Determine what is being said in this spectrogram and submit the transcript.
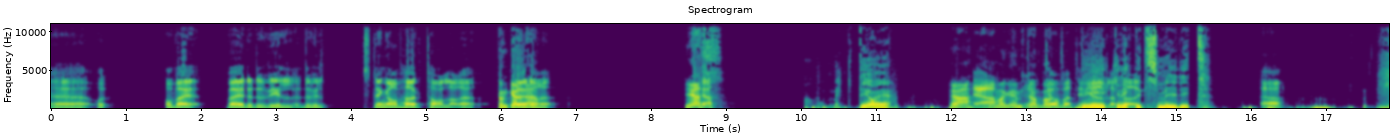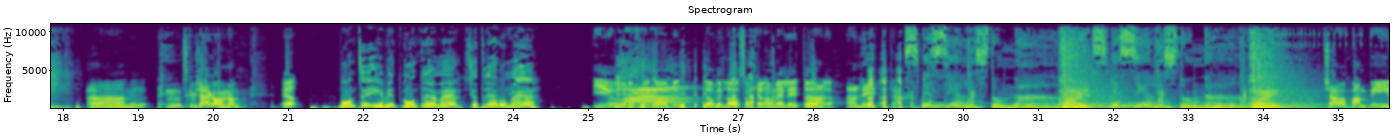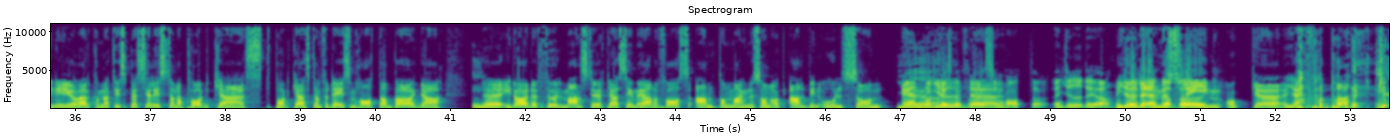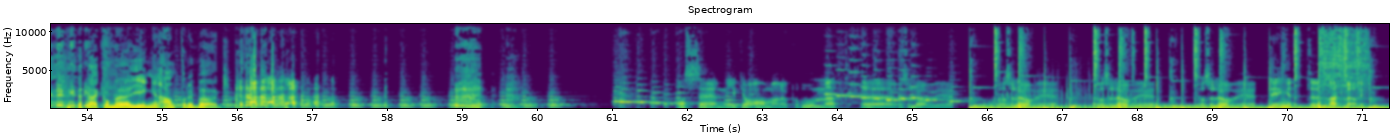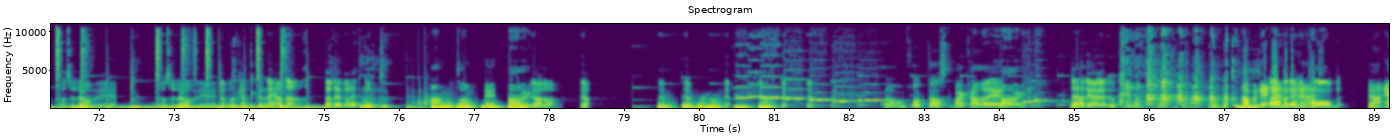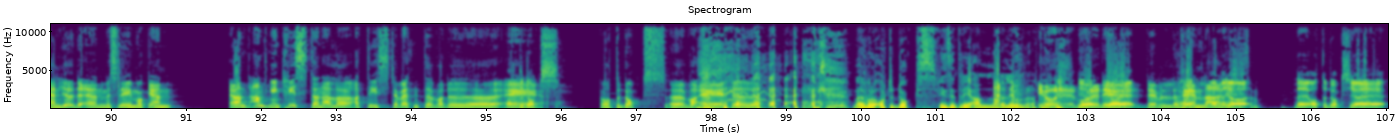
Eh, och och vad, är, vad är det du vill? Du vill stänga av högtalare? Funkar Vad det nu? där- Yes! mäktig jag är. Ja, Ja, han var grymt grymt jobbat. jobbat Det jävla gick riktigt smidigt. Ja, Ehm, mm, ska vi köra igång då? ja. Var inte, är vi inte, var inte det här med? Ska inte det här vara med? Jo, det får David, David Larsson kan ha med lite av det. ja, lite kanske. Specialisterna, specialisterna. Ciao Bambini och välkomna till Specialisterna Podcast. Podcasten för dig som hatar bögar. Eh, idag är det full manstyrka. Simon Gärdenfors, Anton Magnusson och Albin Olsson. Yeah. En dig som jude, hatar... En jude, ja. en, jude, en, jävla muslim bög. och eh, en jävla bög. här kommer gängen Anton är bög. Och sen gick jag och Arman upp på rummet eh, och så låg vi... Och så låg vi... Och så låg vi... Och så låg vi... Det är inget eh, märkvärdigt. Och så låg vi... Och så låg vi... Jag brukar inte gå ner där. Ja, det var rätt gott. Anton är bög. Ja, då... Ja. Ja, ja, ja, ja, ja, ja. Ja, om folk då ska börja kalla det bög. Det hade jag uppskattat. Ja, men det är Ja, en, var det eh, rekord? Ja, en jude, en muslim och en... an- Antingen kristen eller ateist. Jag vet inte vad du eh, är. Ortodox. Ortodox. Eh, vad är du? Men vadå ortodox? Finns inte det i alla religioner? jo, det, borde, det, är- det är väl renlära. liksom. Det är ortodox jag är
